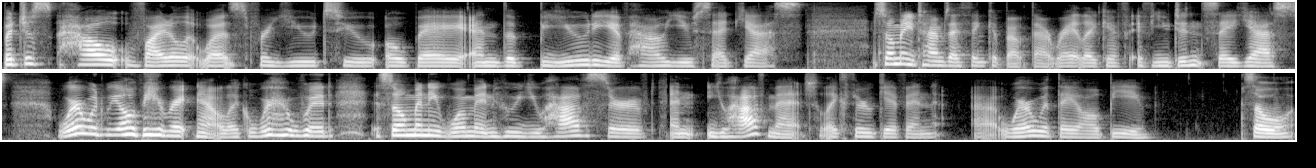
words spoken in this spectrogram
But just how vital it was for you to obey and the beauty of how you said yes. So many times i think about that right? Like if if you didn't say yes where would we all be right now? Like where would so many women who you have served and you have met like through given uh, where would they all be so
